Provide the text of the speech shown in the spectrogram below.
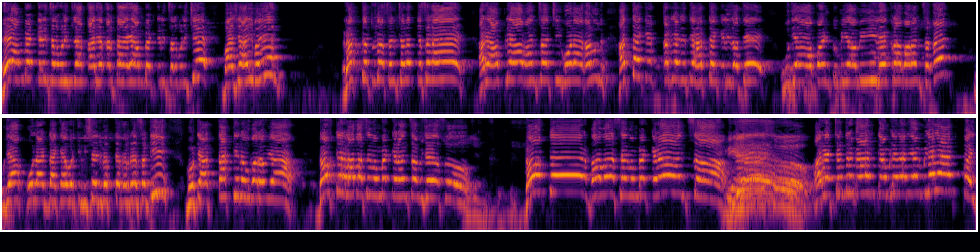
हे आंबेडकरी चळवळीतल्या कार्यकर्ता हे आंबेडकरी चळवळीचे माझी आई बहीण रक्त तुझा संचलत कसं आहे. अरे आपल्या माणसाची गोळ्या घालून हत्या के- करण्यात येते हत्या केली जाते. उद्या आपण तुम्ही आम्ही लेकरा बाळांसकट उद्या कोलाट नाक्यावरती निषेध व्यक्त करण्यासाठी मोठ्या ताकदीनं उभं राहूया. डॉक्टर बाबासाहेब आंबेडकरांचा विजय असो. डॉक्टर बाबासाहेब आंबेडकरांचा अरे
